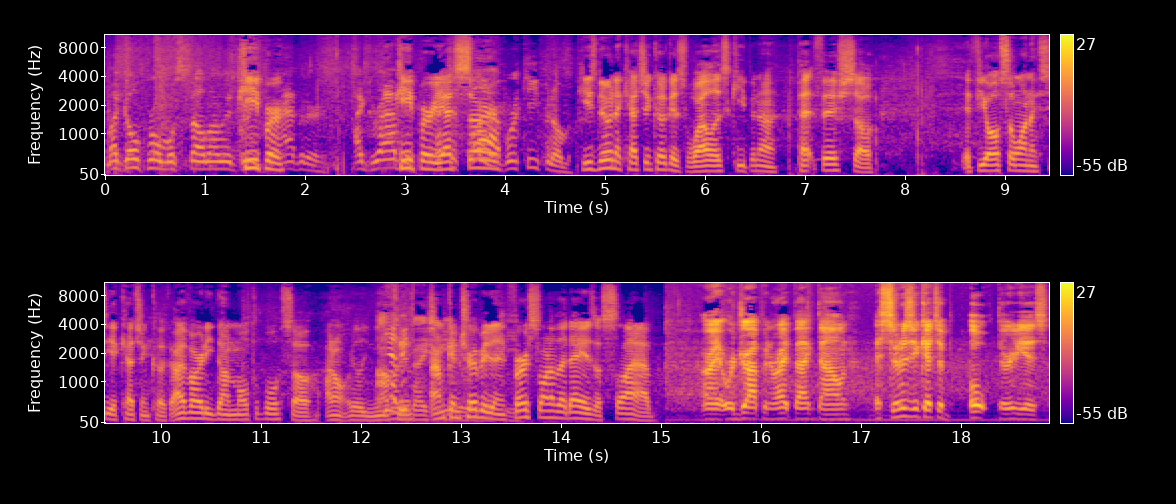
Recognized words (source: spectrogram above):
My GoPro almost fell down the tree. Keeper. I grabbed Keeper, it. yes sir. We're keeping them. He's doing a catch and cook as well as keeping a pet fish, so if you also want to see a catch and cook, I've already done multiple, so I don't really need to. Nice I'm contributing. First one of the day is a slab. All right, we're dropping right back down. As soon as you catch a, oh, there he is.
